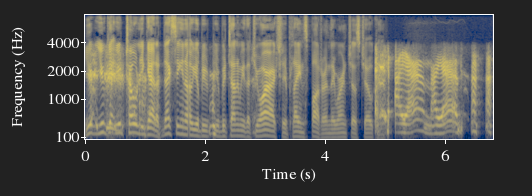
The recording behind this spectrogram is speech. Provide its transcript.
You you get you totally get it. Next thing you know, you'll be you'll be telling me that you are actually a plane spotter and they weren't just joking. I am, I am.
